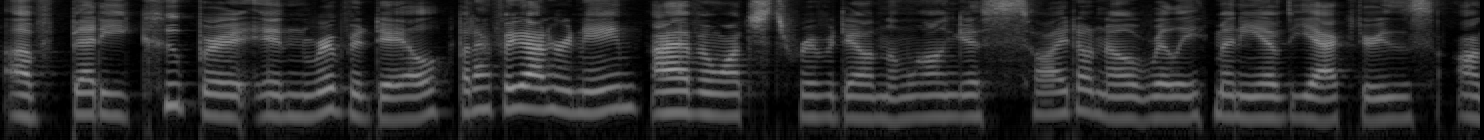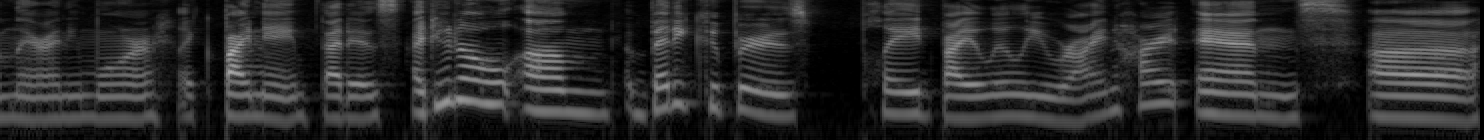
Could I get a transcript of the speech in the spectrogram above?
of Betty Cooper in Riverdale, but I forgot her name. I haven't watched Riverdale in the longest, so I don't know really many of the actors on there anymore, like by name, that is. I do know um, Betty Cooper is played by Lili Reinhart, and uh,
